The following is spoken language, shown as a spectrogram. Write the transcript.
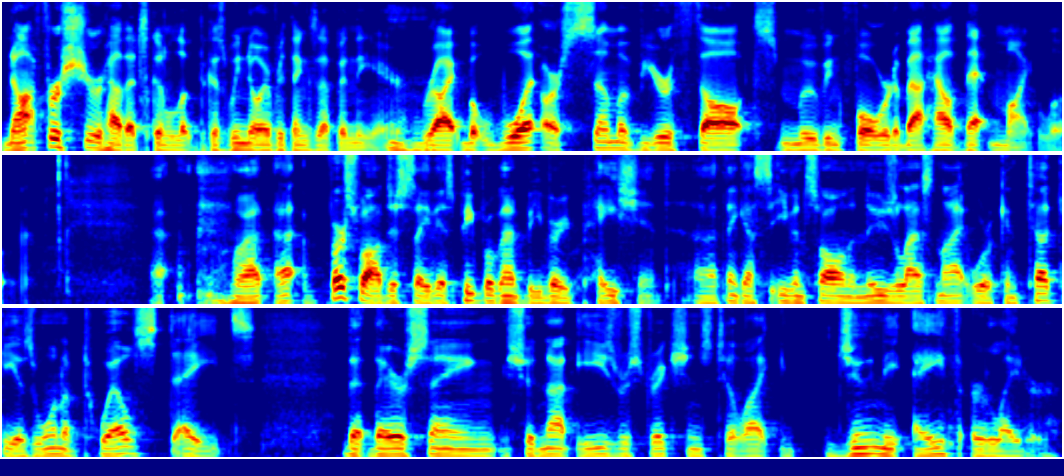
Not for sure how that's going to look because we know everything's up in the air, mm-hmm. right? But what are some of your thoughts moving forward about how that might look? Well, I, I, first of all, I'll just say this: people are going to be very patient. I think I even saw on the news last night where Kentucky is one of twelve states that they're saying should not ease restrictions till like June the eighth or later.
